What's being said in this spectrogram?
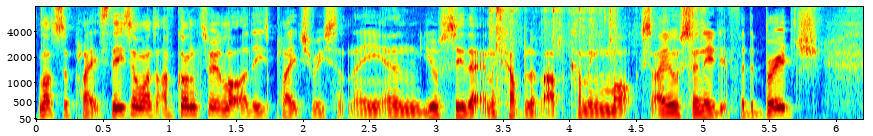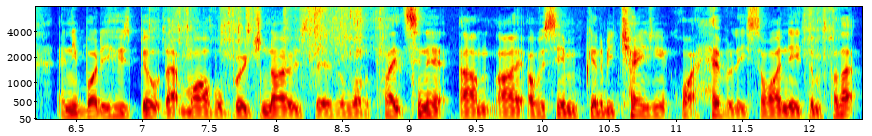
Lots of plates. These are ones, I've gone through a lot of these plates recently, and you'll see that in a couple of upcoming MOCs. I also need it for the bridge. Anybody who's built that Marvel bridge knows there's a lot of plates in it. Um, I obviously am going to be changing it quite heavily, so I need them for that.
